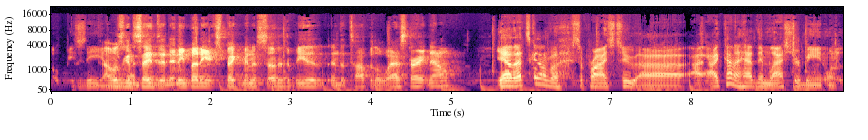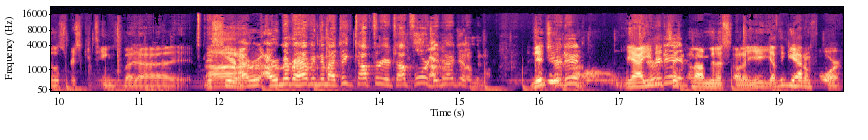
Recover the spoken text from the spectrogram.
OKC. I was mean, gonna say, did anybody expect Minnesota to be in the top of the West right now? Yeah, that's kind of a surprise too. Uh, I, I kind of had them last year being one of those frisky teams, but uh, this Uh, year, I, re- I remember having them. I think top three or top four, didn't I, gentlemen? did you? sure did. Oh, Yeah, you Sure did say did. something on Minnesota. You, I think you had them four.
